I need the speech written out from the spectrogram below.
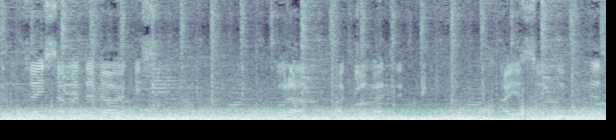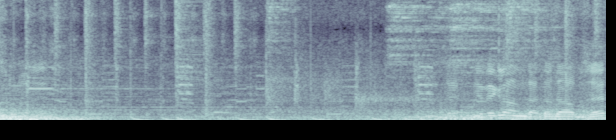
Do przejścia będę miał jakieś góra 2 km. A jeszcze w powietrzu może jest. Nie wygląda to dobrze.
